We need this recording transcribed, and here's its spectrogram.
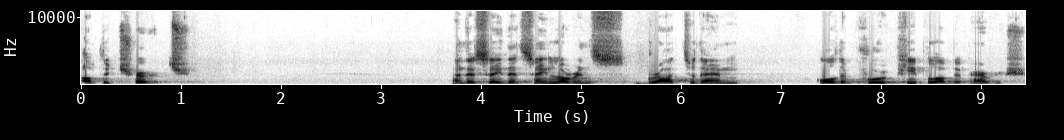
of the church. And they say that St. Lawrence brought to them all the poor people of the parish.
